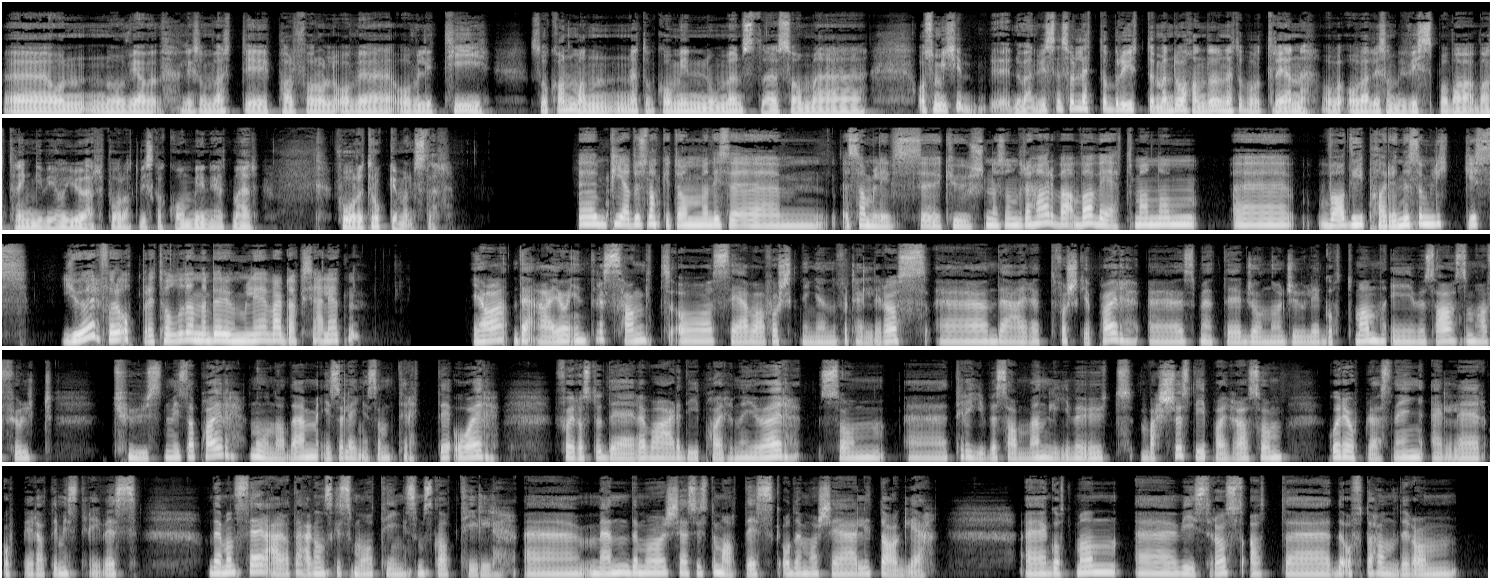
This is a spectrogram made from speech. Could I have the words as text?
Eh, og når vi har liksom vært i parforhold over, over, litt tid, så kan man nettopp komme inn i noen mønstre som eh, Og som ikke nødvendigvis er så lett å bryte, men da handler det nettopp om å trene og, og være liksom bevisst på hva, hva trenger vi å gjøre for at vi skal komme inn i et mer foretrukket mønster. Eh, Pia, du snakket om disse samlivskursene som dere har. Hva, hva vet man om eh, hva de parene som lykkes, gjør for å opprettholde denne berømmelige hverdagskjærligheten? Ja, det er jo interessant å se hva forskningen forteller oss. Eh, det er et forskerpar eh, som heter John og Julie Gottman i USA, som har fulgt tusenvis av par, noen av dem i så lenge som 30 år, for å studere hva er det de parene gjør som eh, trives sammen livet ut, versus de para som går i oppløsning eller oppgir at de mistrives. Det man ser, er at det er ganske små ting som skal til, eh, men det må skje systematisk, og det må skje litt daglige. Eh, Gottmann eh, viser oss at det ofte handler om,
